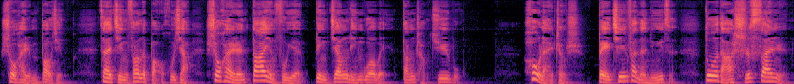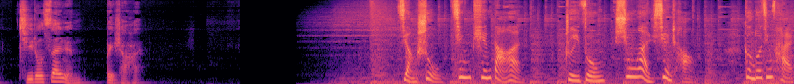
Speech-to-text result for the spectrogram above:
受害人报警，在警方的保护下，受害人答应赴约，并将林国伟当场拘捕。后来证实，被侵犯的女子多达十三人，其中三人被杀害。讲述惊天大案，追踪凶案现场，更多精彩，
